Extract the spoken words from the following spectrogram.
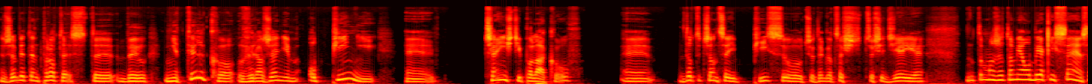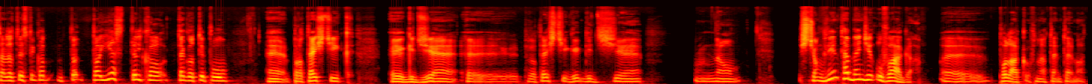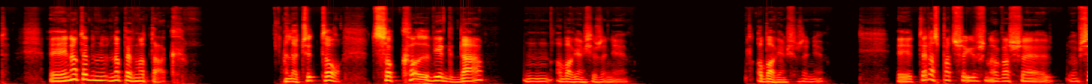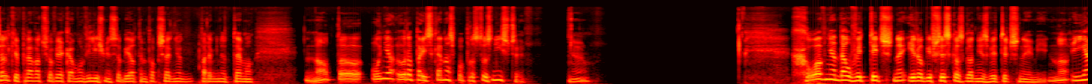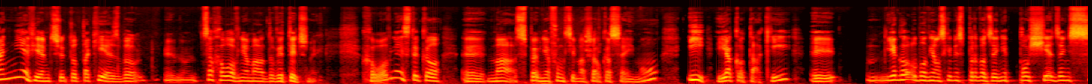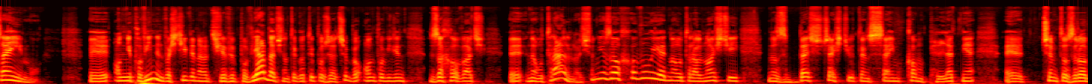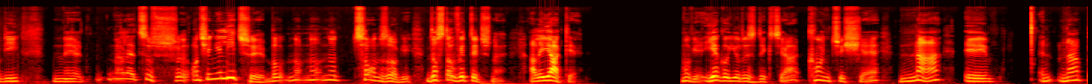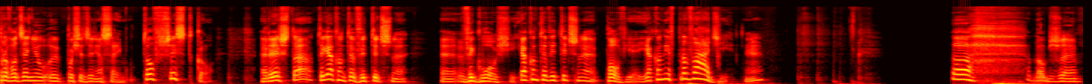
Żeby ten protest był nie tylko wyrażeniem opinii części Polaków dotyczącej PiSu, czy tego, coś, co się dzieje, no to może to miałoby jakiś sens, ale to jest tylko, to, to jest tylko tego typu e, proteścik, e, gdzie e, proteścik, gdzie no, ściągnięta będzie uwaga Polaków na ten temat. E, na, te, na pewno tak. Ale czy to cokolwiek da? Mm, obawiam się, że nie. Obawiam się, że nie. Y, teraz patrzę już na wasze wszelkie prawa człowieka. Mówiliśmy sobie o tym poprzednio, parę minut temu. No to Unia Europejska nas po prostu zniszczy. Nie? Hołownia dał wytyczne i robi wszystko zgodnie z wytycznymi. No i ja nie wiem, czy to tak jest, bo y, co Hołownia ma do wytycznych? Hołownia jest tylko, y, ma, spełnia funkcję marszałka Sejmu i jako taki jego obowiązkiem jest prowadzenie posiedzeń Sejmu. Y, on nie powinien właściwie nawet się wypowiadać na tego typu rzeczy, bo on powinien zachować y, neutralność. On nie zachowuje neutralności, no zbezcześcił ten Sejm kompletnie. Y, czym to zrobi? No ale cóż, on się nie liczy, bo no, no, no co on zrobi? Dostał wytyczne, ale jakie? mówię, jego jurysdykcja kończy się na, na prowadzeniu y, posiedzenia Sejmu. To wszystko. Reszta, to jak on te wytyczne e, wygłosi, jak on te wytyczne powie, jak on je wprowadzi. Nie? Dobrze.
